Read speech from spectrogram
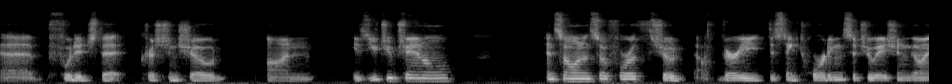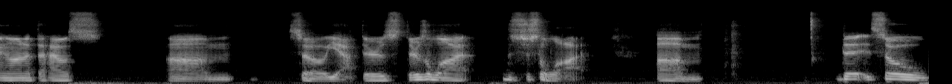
uh, footage that christian showed on his youtube channel and so on and so forth. Showed a very distinct hoarding situation going on at the house um so yeah there's there's a lot there's just a lot um the so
